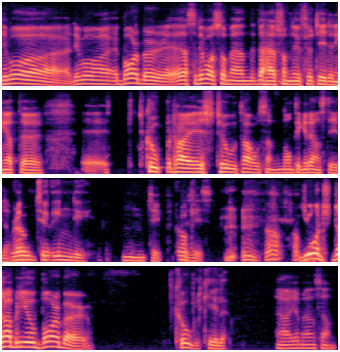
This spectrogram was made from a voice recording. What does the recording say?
Det var, det var Barber, alltså det var som en, det här som nu för tiden heter eh, Cooper Tires 2000, någonting i den stilen. Road to Indy. Mm, typ, Okej. precis. Ja, ja. George W. Barber. Cool kille. Jajamensan.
